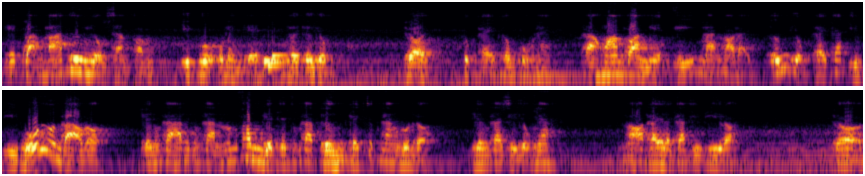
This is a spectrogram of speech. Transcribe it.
để quảng bá thương hiệu sản phẩm, dịch vụ của mình đến người tiêu dùng. Rồi dùng cái công cụ này là hoàn toàn miễn phí mà nó đã ứng dụng cái chat GPT 4 luôn vào rồi. Cho chúng ta để chúng ta nó phân biệt cho chúng ta từng cái chức năng luôn rồi. Giờ chúng ta sử dụng nha. Nó, đây là chat GPT rồi. Rồi,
